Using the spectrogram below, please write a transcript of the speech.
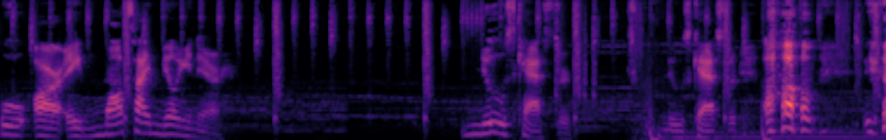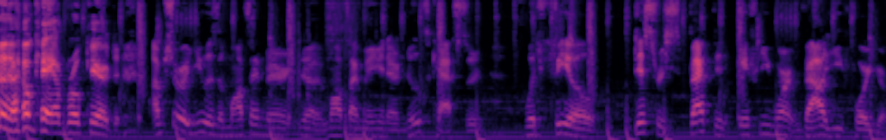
who are a multimillionaire newscaster, newscaster, um, okay, I broke character. I'm sure you, as a multi-millionaire, uh, multi-millionaire newscaster, would feel disrespected if you weren't valued for your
